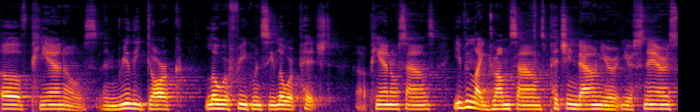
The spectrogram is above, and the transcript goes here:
of pianos and really dark, lower frequency, lower pitched uh, piano sounds, even like drum sounds, pitching down your your snares,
